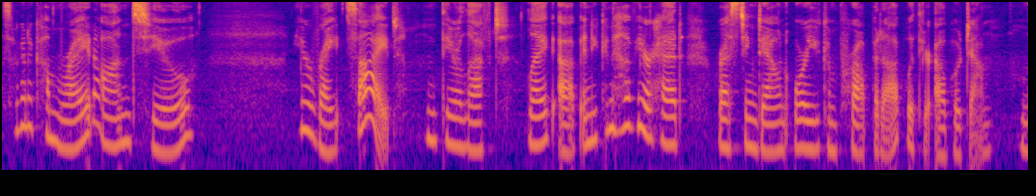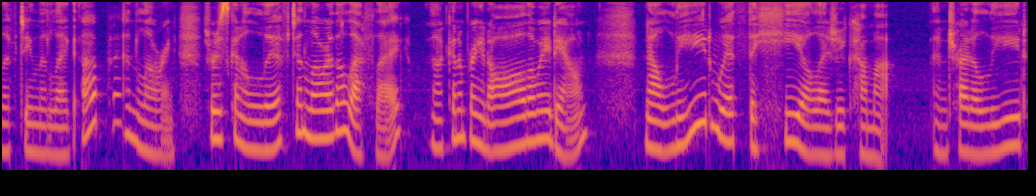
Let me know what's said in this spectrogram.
So we're going to come right onto your right side with your left leg up. And you can have your head resting down or you can prop it up with your elbow down. Lifting the leg up and lowering. So we're just going to lift and lower the left leg. Not going to bring it all the way down. Now lead with the heel as you come up and try to lead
